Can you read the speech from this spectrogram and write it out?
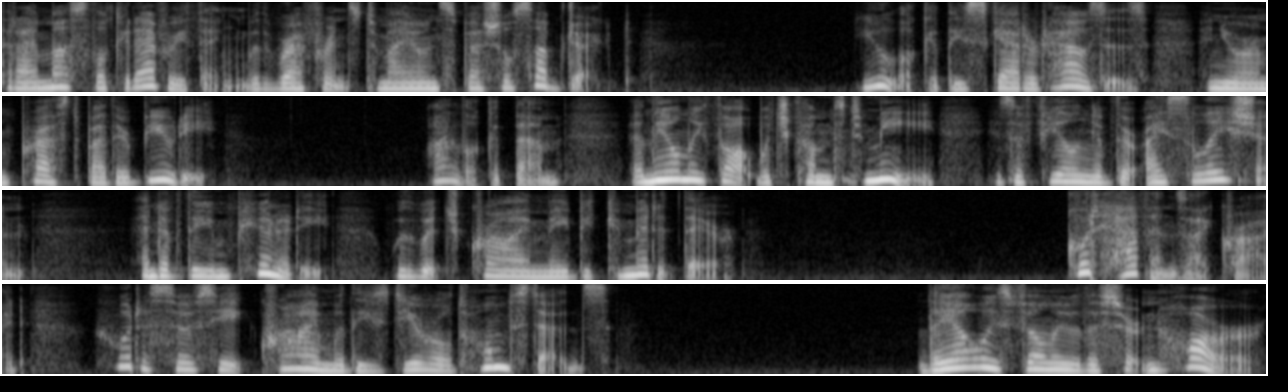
that I must look at everything with reference to my own special subject? You look at these scattered houses, and you are impressed by their beauty. I look at them, and the only thought which comes to me is a feeling of their isolation and of the impunity with which crime may be committed there. Good heavens, I cried, who would associate crime with these dear old homesteads? They always fill me with a certain horror.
